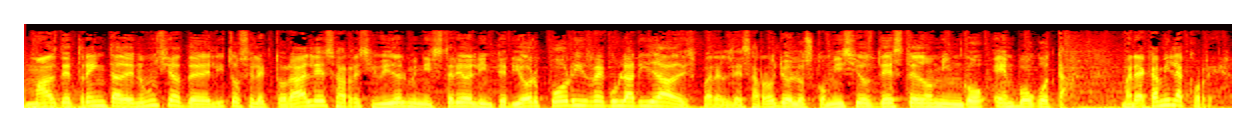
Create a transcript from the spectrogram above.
Más de 30 denuncias de delitos electorales ha recibido el Ministerio del Interior por irregularidades para el desarrollo de los comicios de este domingo en Bogotá. María Camila Correa.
